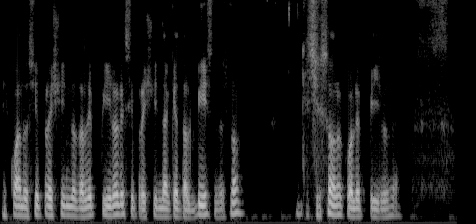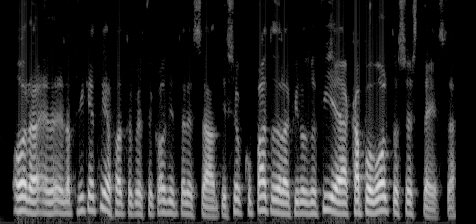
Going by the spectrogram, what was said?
e quando si prescinde dalle pillole si prescinde anche dal business, no? Che ci sono con le pillole. Ora, eh, la psichiatria ha fatto queste cose interessanti, si è occupata della filosofia e ha capovolto se stessa.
